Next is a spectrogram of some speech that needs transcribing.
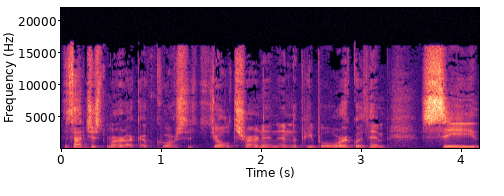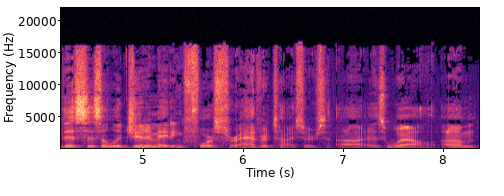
it's not just Murdoch, of course, it's Joel Chernin and the people who work with him see this as a legitimating force for advertisers uh, as well. Um,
